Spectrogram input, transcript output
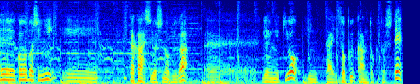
えー、この年に、えー、高橋由伸が、えー、現役を引退即監督として、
